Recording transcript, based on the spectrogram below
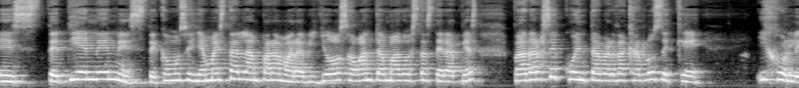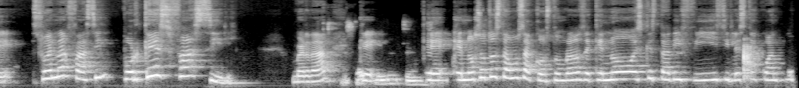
este, tienen, este, ¿cómo se llama? Esta lámpara maravillosa o han tomado estas terapias para darse cuenta, ¿verdad, Carlos? De que, híjole, suena fácil porque es fácil ¿verdad? Que, que, nosotros estamos acostumbrados de que no, es que está difícil, es que cuántos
